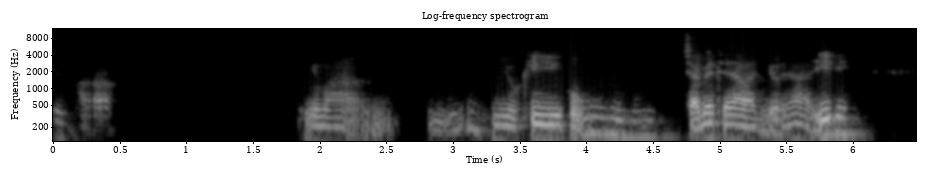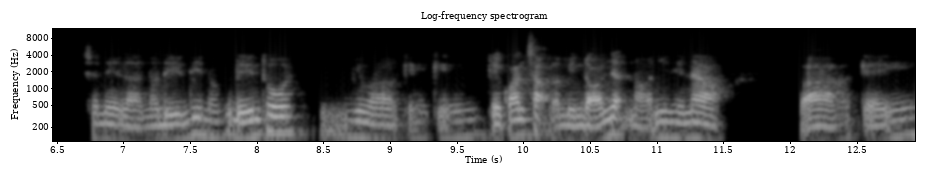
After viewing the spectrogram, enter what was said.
nhưng mà nhưng mà nhiều khi cũng chả biết thế nào là nhiều thế nào là ít đi. Cho nên là nó đến thì nó cứ đến thôi, nhưng mà cái cái cái quan trọng là mình đón nhận nó như thế nào và cái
